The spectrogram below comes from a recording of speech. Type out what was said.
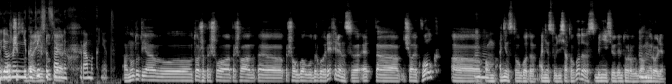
Где уже никаких да, социальных я... рамок нет. А, ну, тут я э, тоже пришло, пришло, э, пришел в голову другой референс. Это Человек-волк, Uh-huh. по-моему, 11 года, 11-10 года с Бенисио Дель Торо в главной uh-huh. роли.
